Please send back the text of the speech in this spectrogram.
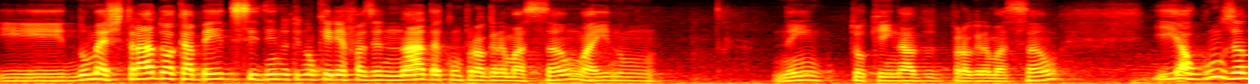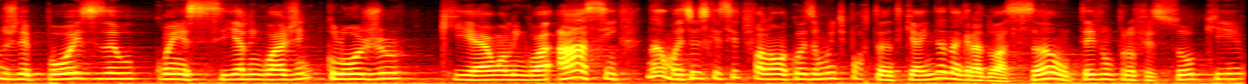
E no mestrado eu acabei decidindo que não queria fazer nada com programação, aí não nem toquei nada de programação. E alguns anos depois eu conheci a linguagem Clojure, que é uma linguagem. Ah, sim. Não, mas eu esqueci de falar uma coisa muito importante, que ainda na graduação teve um professor que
